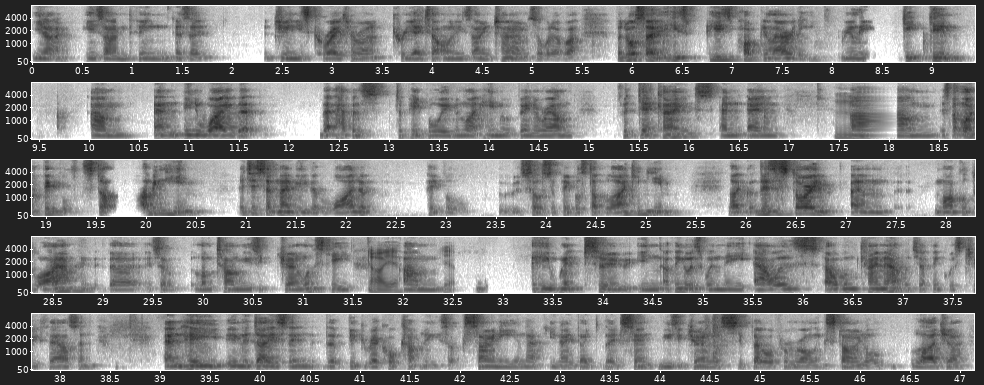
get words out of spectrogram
you know, his own thing as a genius creator on creator on his own terms or whatever. But also his his popularity really did dim, um, and in a way that that happens to people even like him who've been around for decades, and and mm. um, it's not like people stop loving him. It's just that maybe the wider people, source of people, stop liking him. Like there's a story. Um, Michael Dwyer, uh, is a long-time music journalist. He, oh yeah, um, yeah. He went to in I think it was when the Hours album came out, which I think was 2000 and he in the days then the big record companies like Sony and that you know they, they'd send music journalists if they were from Rolling Stone or larger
